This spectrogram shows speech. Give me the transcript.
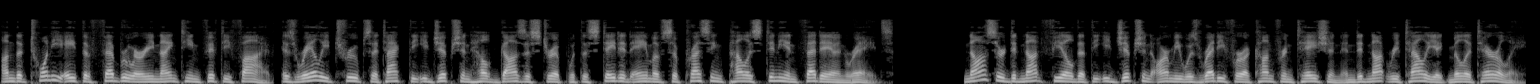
On 28 February 1955, Israeli troops attacked the Egyptian-held Gaza Strip with the stated aim of suppressing Palestinian Fedayeen raids. Nasser did not feel that the Egyptian army was ready for a confrontation and did not retaliate militarily.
